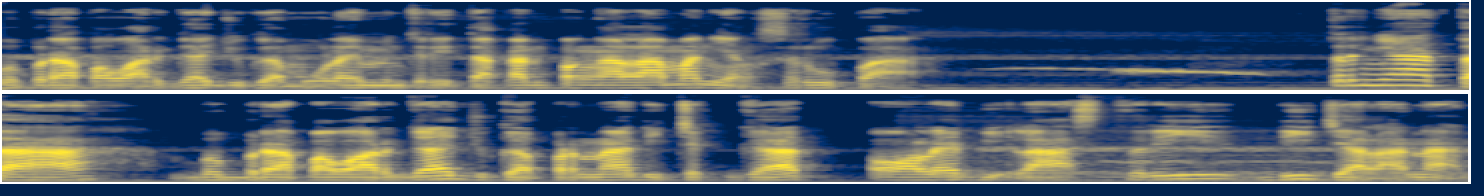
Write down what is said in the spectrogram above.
beberapa warga juga mulai menceritakan pengalaman yang serupa. Ternyata beberapa warga juga pernah dicegat oleh Bik Lastri di jalanan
